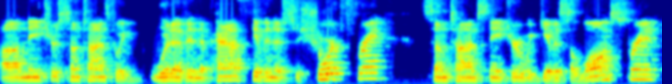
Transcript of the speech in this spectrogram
Uh, nature sometimes would, would have in the past given us a short sprint. Sometimes nature would give us a long sprint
